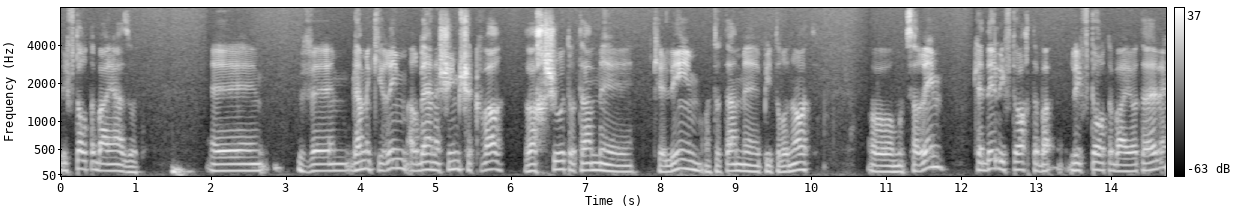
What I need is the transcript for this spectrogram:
לפתור את הבעיה הזאת. Uh, והם גם מכירים הרבה אנשים שכבר רכשו את אותם כלים או את אותם uh, פתרונות או מוצרים כדי לפתוח את הבע... לפתור את הבעיות האלה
